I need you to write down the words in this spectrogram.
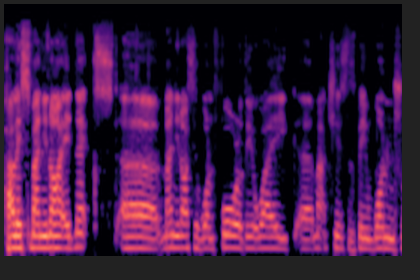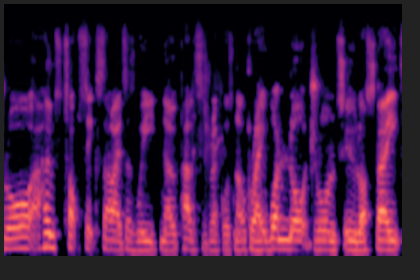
Palace, Man United next. Uh, Man United won four of the away uh, matches. There's been one draw. At home to top six sides, as we know, Palace's record's not great. One naught, drawn two, lost eight.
